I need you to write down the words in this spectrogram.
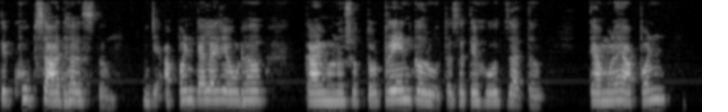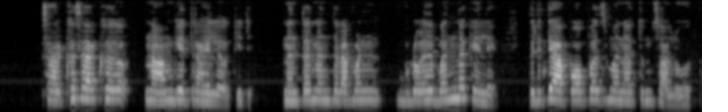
ते खूप साधं असतं. म्हणजे आपण त्याला जेवढं काय म्हणू शकतो ट्रेन करू तसं ते होत जातं. त्यामुळे आपण सारखं सारखं नाम घेत राहिलं की नंतर नंतर आपण डोळे बंद केले तरी ते आपोआपच मनातून चालू होतं.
